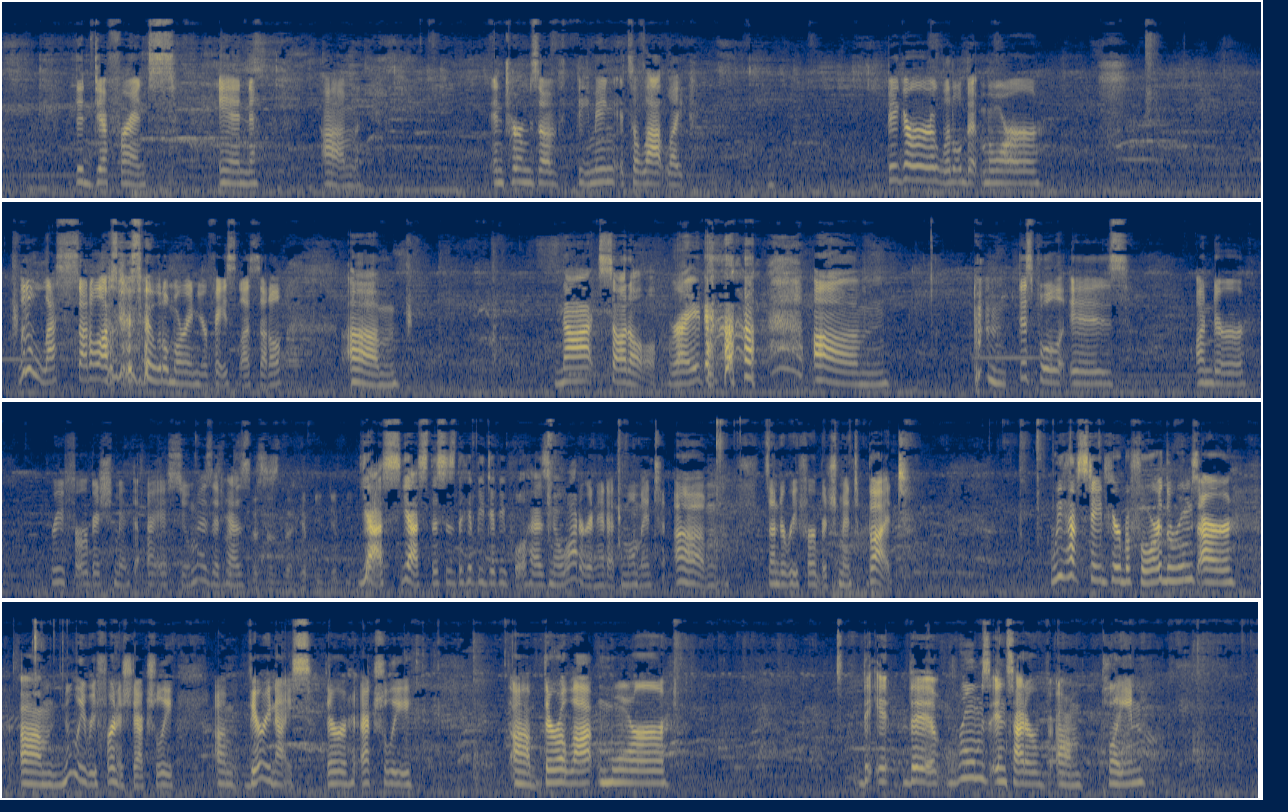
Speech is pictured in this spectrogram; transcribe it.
the difference in um, in terms of theming. It's a lot like bigger, a little bit more, a little less subtle. I was gonna say a little more in your face, less subtle. Um, not subtle, right? um, this pool is under refurbishment, I assume, as it has. This is the hippy dippy. Yes, yes, this is the hippy dippy pool. Has no water in it at the moment. Um, it's under refurbishment, but we have stayed here before. The rooms are um, newly refurnished, actually. Um, very nice. They're actually, um, they're a lot more the, it, the rooms inside are um, plain.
